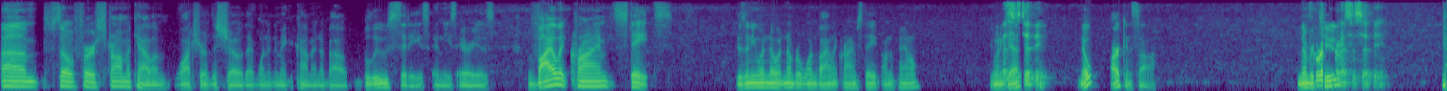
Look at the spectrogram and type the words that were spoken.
Um, so for Straw McCallum, watcher of the show, that wanted to make a comment about blue cities in these areas, violent crime states. Does anyone know what number one violent crime state on the panel? You want to guess? Mississippi, Nope, Arkansas. Number Great two, Mississippi.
